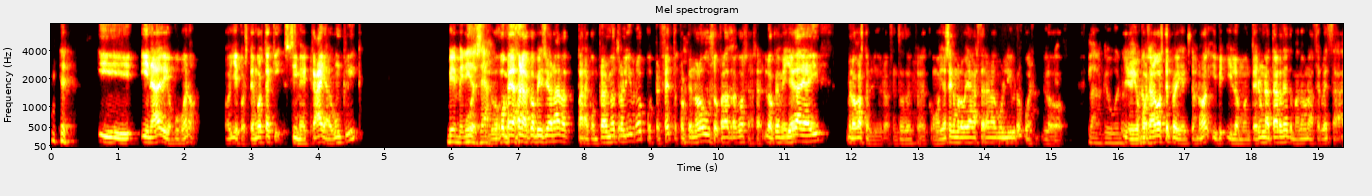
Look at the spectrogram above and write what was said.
y, y, nada, digo, pues bueno, oye, pues tengo esto aquí, si me cae algún clic. Bienvenido pues sea. Luego me da una comisión para comprarme otro libro, pues perfecto, porque no lo uso para otra cosa. lo que me llega de ahí me lo gasto en libros. Entonces, pues, como ya sé que me lo voy a gastar en algún libro, pues lo, Claro, qué bueno. Y digo, pues hago este proyecto, ¿no? Y, lo monté en una tarde tomando una cerveza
